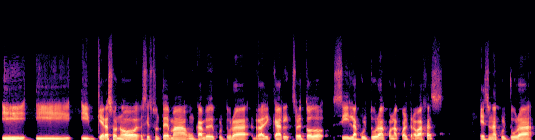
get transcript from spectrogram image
Y, y, y, quieras o no, si es un tema, un cambio de cultura radical, sobre todo si la cultura con la cual trabajas es una cultura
